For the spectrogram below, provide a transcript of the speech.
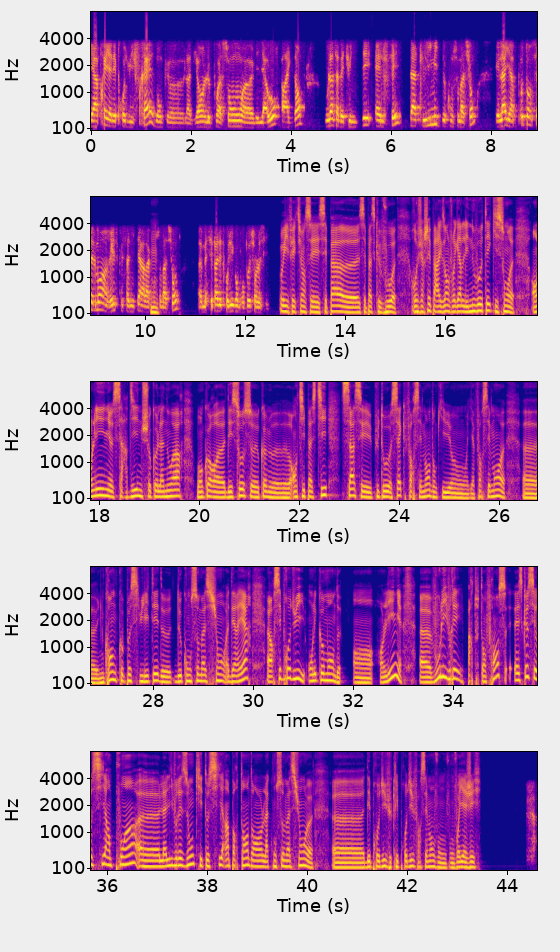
Et après, il y a les produits frais, donc euh, la viande, le poisson, les yaourts, par exemple, où là, ça va être une DLC, date limite de consommation. Et là, il y a potentiellement un risque sanitaire à la mmh. consommation. Euh, mais c'est pas des produits qu'on propose sur le site. Oui, effectivement, c'est c'est pas euh, pas ce que vous euh, recherchez. Par exemple, je regarde les nouveautés qui sont en ligne, sardines, chocolat noir ou encore des sauces comme antipasti. Ça, c'est plutôt sec forcément, donc il, y a forcément une grande possibilité de, de consommation derrière. Alors ces produits, on les commande en, ligne. Euh, vous livrez partout en France. Est-ce que c'est aussi un point, euh, la livraison, qui est aussi important dans la consommation euh, des produits, vu que les produits forcément vont, voyager?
